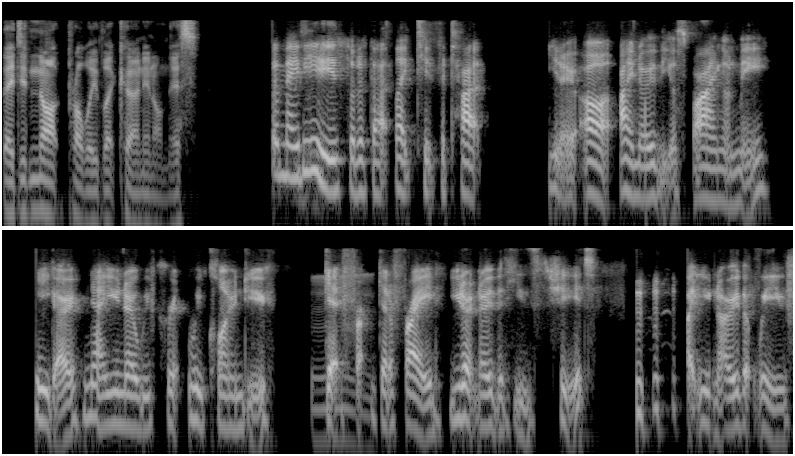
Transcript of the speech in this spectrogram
They did not probably let Kern in on this. But maybe it is sort of that like tit for tat, you know, oh, I know that you're spying on me. Here you go. Now you know we've cre- we've cloned you. Get fr- Mm. get afraid. You don't know that he's shit, but you know that we've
